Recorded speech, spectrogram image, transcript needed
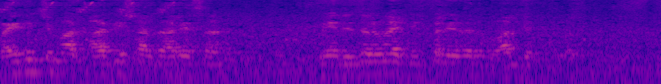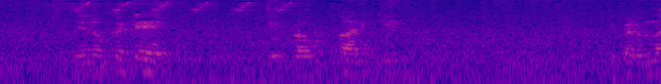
పైనుంచి మాకు ఆదేశాలు రాలే సార్. మేము రిజర్వాయర్ నింపలేదని వాళ్ళు చెప్తున్నారు. నేను ఒక్కటే ఈ ప్రభుత్వానికి ఇక్కడ ఉన్న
